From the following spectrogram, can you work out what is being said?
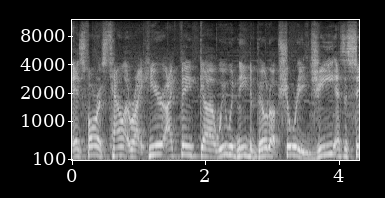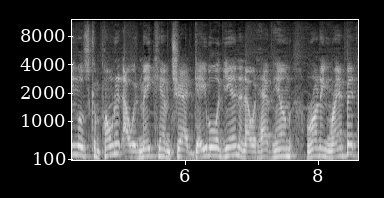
as far as talent right here, I think uh, we would need to build up Shorty G as a singles component. I would make him Chad Gable again, and I would have him running rampant.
